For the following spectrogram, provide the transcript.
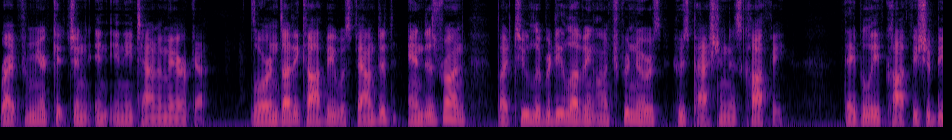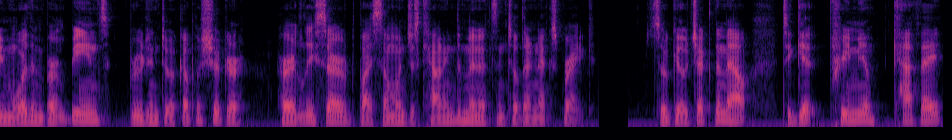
right from your kitchen in any town in America. Lorenzotti Coffee was founded and is run by two liberty loving entrepreneurs whose passion is coffee. They believe coffee should be more than burnt beans brewed into a cup of sugar, hurriedly served by someone just counting the minutes until their next break. So go check them out to get premium Cafe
